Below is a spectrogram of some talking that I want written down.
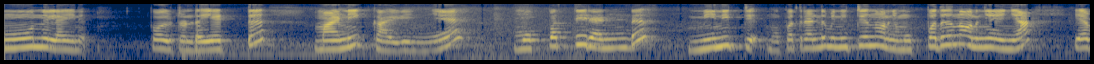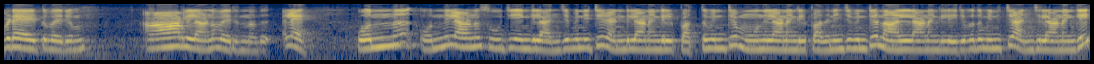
മൂന്ന് ലൈന് പോയിട്ടുണ്ട്. എട്ട് മണി കഴിഞ്ഞ് മുപ്പത്തിരണ്ട് മിനിറ്റ്. മുപ്പത്തിരണ്ട് മിനിറ്റ് എന്ന് പറഞ്ഞു മുപ്പത് എന്ന് പറഞ്ഞു കഴിഞ്ഞാൽ എവിടെയായിട്ട് വരും? ആറിലാണ് വരുന്നത് അല്ലേ? ഒന്ന് ഒന്നിലാണ് സൂചിയെങ്കിൽ അഞ്ച് മിനിറ്റ് രണ്ടിലാണെങ്കിൽ പത്ത് മിനിറ്റ് മൂന്നിലാണെങ്കിൽ പതിനഞ്ച് മിനിറ്റ് നാലിലാണെങ്കിൽ ഇരുപത് മിനിറ്റ് അഞ്ചിലാണെങ്കിൽ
